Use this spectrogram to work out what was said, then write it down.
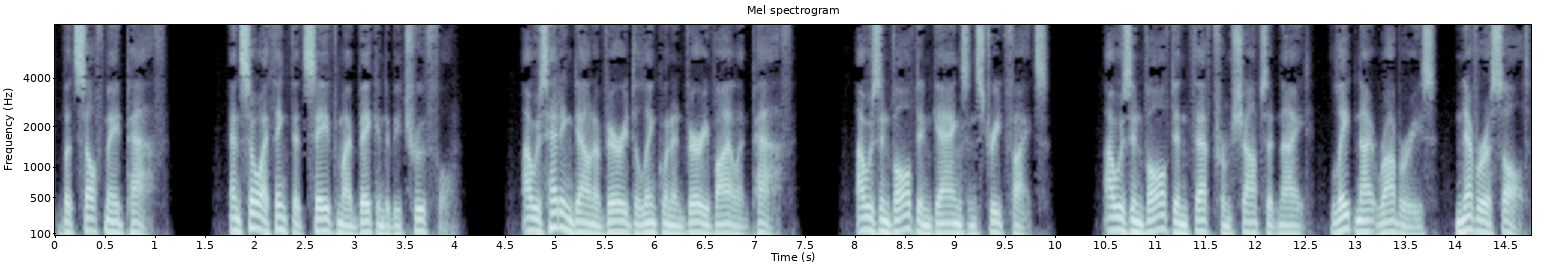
but self-made path. And so I think that saved my bacon to be truthful. I was heading down a very delinquent and very violent path. I was involved in gangs and street fights. I was involved in theft from shops at night, late night robberies, never assault,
